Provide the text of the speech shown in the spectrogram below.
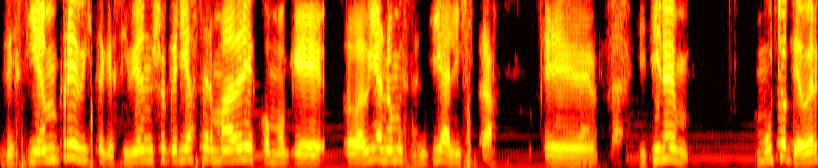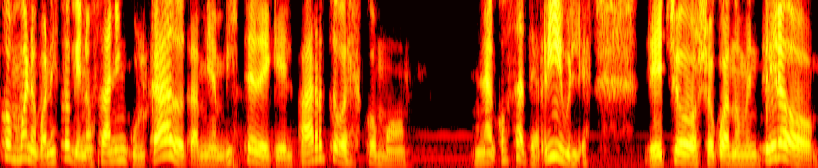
de siempre, viste que si bien yo quería ser madre, es como que todavía no me sentía lista. Eh, y tiene mucho que ver con, bueno, con esto que nos han inculcado también, viste, de que el parto es como una cosa terrible. De hecho, yo cuando me entero,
